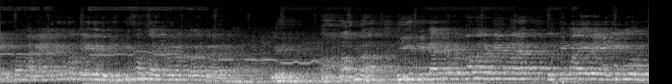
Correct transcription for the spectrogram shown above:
ഇപ്പൊ മലയാളത്തിൽ പ്രത്യേകം ഹിന്ദി സംസാരിക്കുന്നവരൊക്കെ ഹിന്ദിക്കാരെ എവിടെ പറയുന്നത് കൃത്യമായ രേഖയൊന്നുമില്ല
